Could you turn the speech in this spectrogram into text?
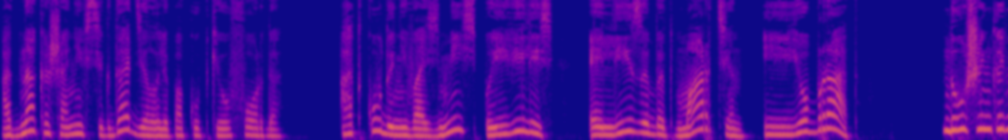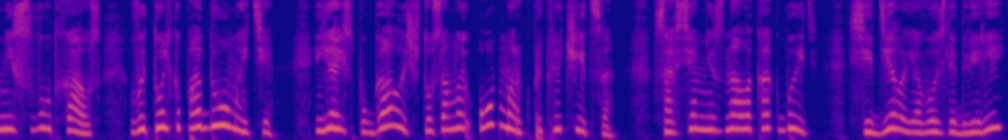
Однако ж они всегда делали покупки у Форда. Откуда ни возьмись, появились Элизабет Мартин и ее брат. «Душенька, мисс Вудхаус, вы только подумайте! Я испугалась, что со мной обморок приключится. Совсем не знала, как быть. Сидела я возле дверей,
